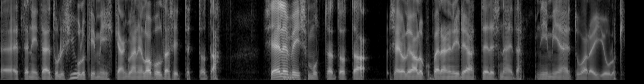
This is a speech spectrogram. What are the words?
että niitä ei tulisi julki mihinkään. Kyllä ne lopulta sitten tota, selvisi, mm. mutta tota, se oli alkuperäinen idea, että edes näitä nimiä ei tuoda julki.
